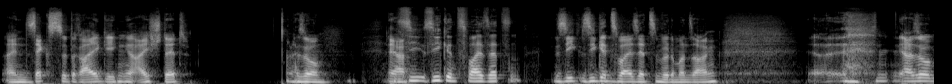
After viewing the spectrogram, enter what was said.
ein 6 zu 3 gegen Eichstätt. Also, ja. Sieg in zwei Sätzen. Sieg, Sieg in zwei Sätzen, würde man sagen. Äh, also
